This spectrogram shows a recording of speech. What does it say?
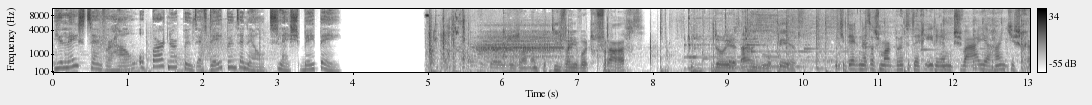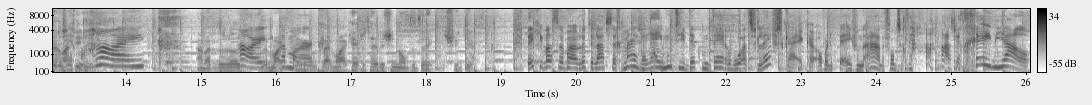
Je leest zijn verhaal op partner.fd.nl slash bp. Dosis aan empathie van je wordt gevraagd, waardoor je uiteindelijk blokkeert. Dat je denkt, net als Mark Rutte tegen iedereen moet zwaaien, handjes schudden, maar zeg maar hi. Ja, maar dat is wel, Hi, bij, Mark, Mark. bij Mark heeft het hele gênante trekjes, vind ik. Weet je wat eh, maar Rutte laatst tegen mij zei? Ja, je moet die documentaire What's Left kijken over de PvdA. Dat vond ze echt, haha, is echt geniaal.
